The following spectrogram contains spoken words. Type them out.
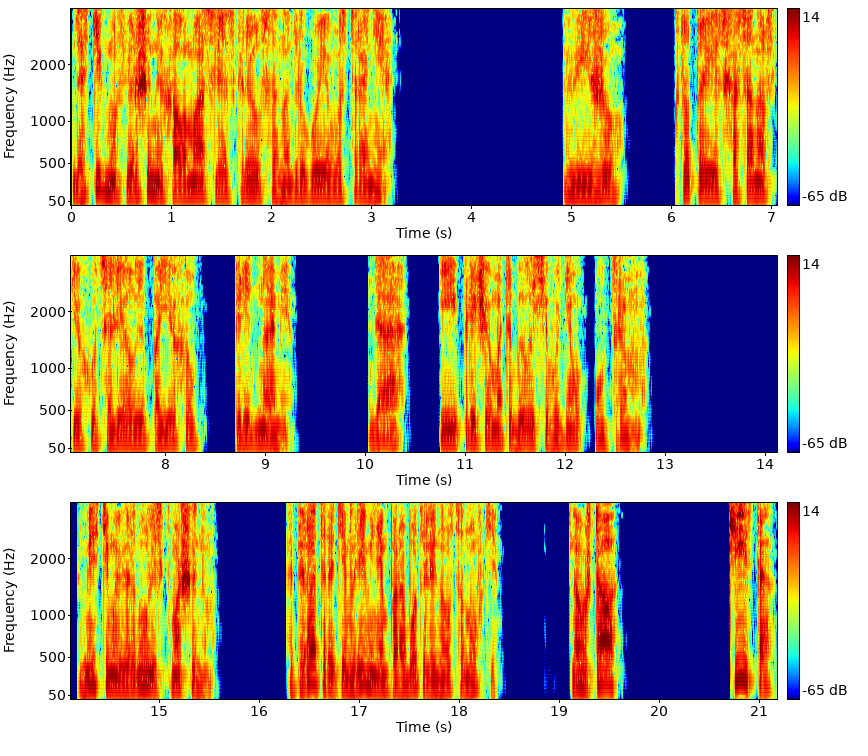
Достигнув вершины холма, след скрылся на другой его стороне. «Вижу. Кто-то из хасановских уцелел и поехал перед нами. Да, и причем это было сегодня утром». Вместе мы вернулись к машинам. Операторы тем временем поработали на установке. «Ну что?» «Чисто.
